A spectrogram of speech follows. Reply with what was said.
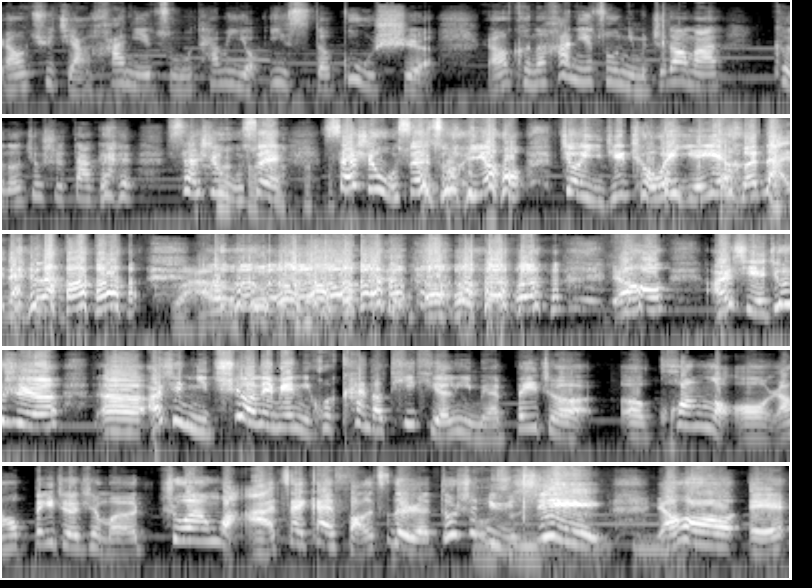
然后去讲哈尼族他们有意思的故事，然后可能哈尼族你们知道吗？可能就是大概 三十五岁，三十五岁左右就已经成为爷爷和奶奶了。哇哦，然后，而且就是呃，而且你去到那边，你会看到梯田里面背着呃筐篓，然后背着什么砖瓦在盖房子的人都是女性。然后，哎，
